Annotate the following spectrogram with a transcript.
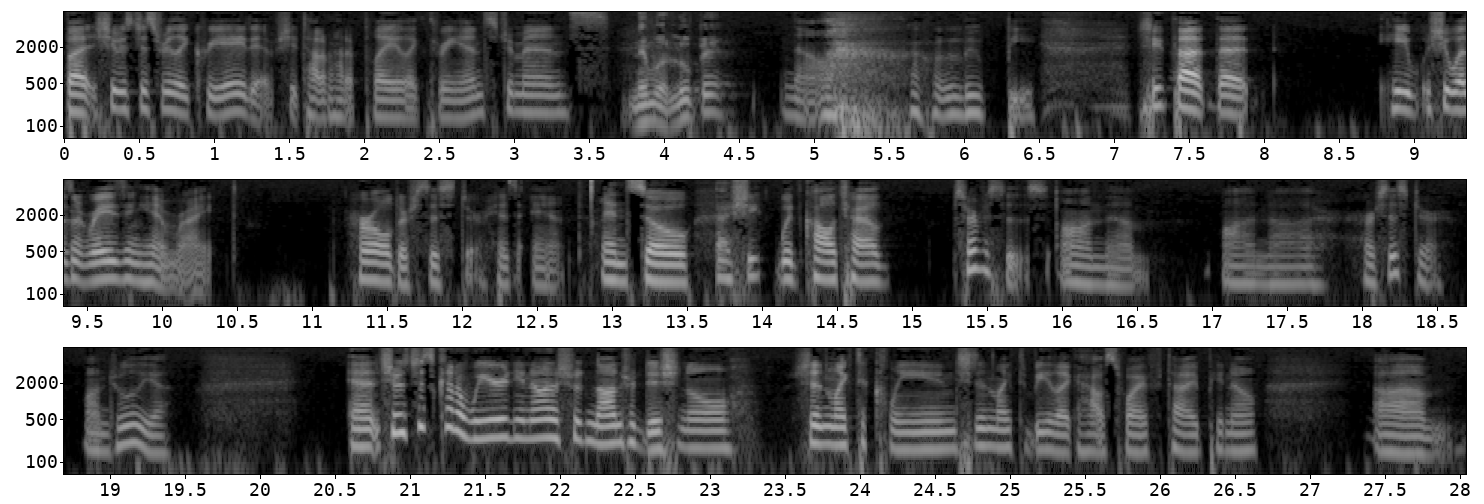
But she was just really creative. She taught him how to play like three instruments. Name was Lupe? No, loopy. She thought that he she wasn't raising him right. Her older sister, his aunt, and so uh, she would call child services on them, on uh, her sister, on Julia, and she was just kind of weird, you know. She was non-traditional. She didn't like to clean. She didn't like to be like a housewife type, you know. Um,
